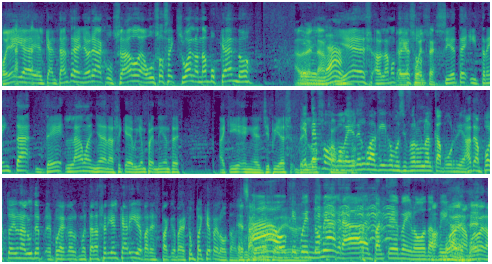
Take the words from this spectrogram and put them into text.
Oye, y el cantante, señores, acusado de abuso sexual, lo andan buscando. Ah, de De verdad. verdad. Yes, hablamos de eso. fuerte. 7 y 30 de la mañana. Así que bien pendiente aquí en el GPS de este los foco famosos. que yo tengo aquí como si fuera una alcapurria. Ah, te han puesto ahí una luz de. eh, Porque como está la serie del Caribe, parece, para que parezca un parque de pelota. Exacto. Ah, ahí, ok, pues no me agrada el parque de pelota, Ah, Muévela, fíjate. muévela,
